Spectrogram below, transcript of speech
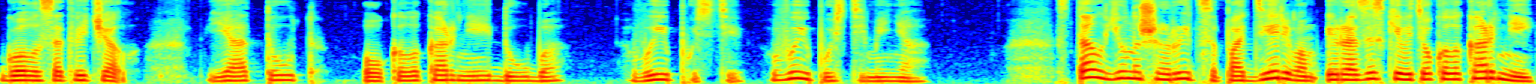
Голос отвечал. «Я тут, около корней дуба. Выпусти, выпусти меня». Стал юноша рыться под деревом и разыскивать около корней,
